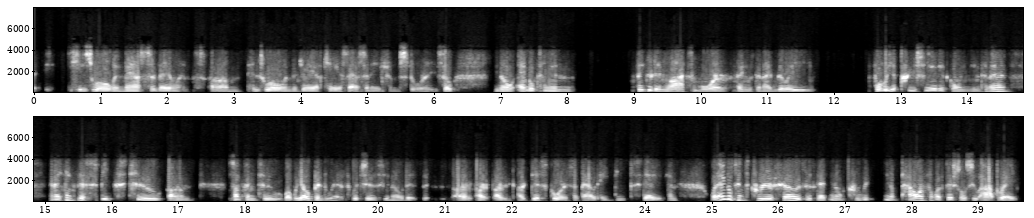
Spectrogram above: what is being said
his role in mass surveillance, um, his role in the JFK assassination story. So, you know, Angleton figured in lots more things than I really fully appreciated going into that. And I think this speaks to um, something to what we opened with, which is, you know, the, our, our, our, our discourse about a deep state. And what Angleton's career shows is that, you know, career, you know, powerful officials who operate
